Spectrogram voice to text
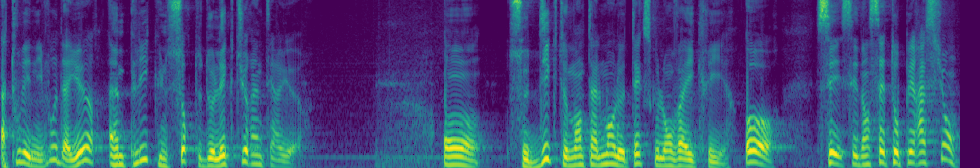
à tous les niveaux d'ailleurs, implique une sorte de lecture intérieure. On se dicte mentalement le texte que l'on va écrire. Or, c'est dans cette opération,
